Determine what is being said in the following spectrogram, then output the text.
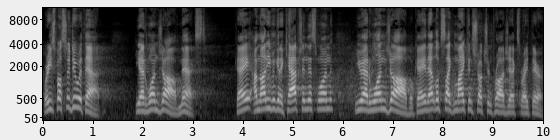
What are you supposed to do with that? You had one job. Next. Okay? I'm not even going to caption this one. You had one job, okay? That looks like my construction projects right there.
